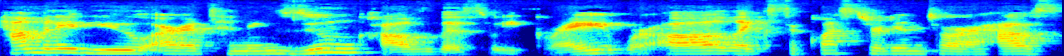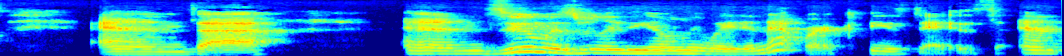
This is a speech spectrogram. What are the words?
How many of you are attending Zoom calls this week, right? We're all like sequestered into our house and uh, and Zoom is really the only way to network these days. And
